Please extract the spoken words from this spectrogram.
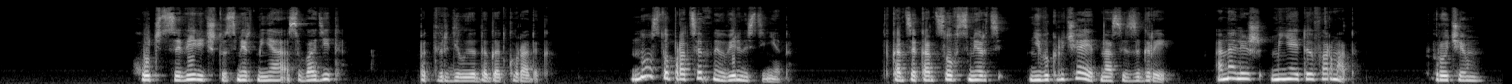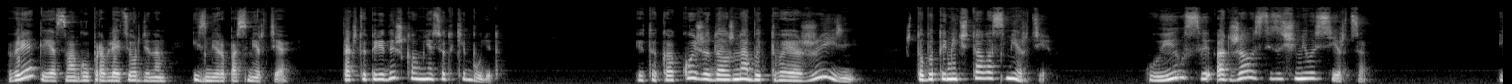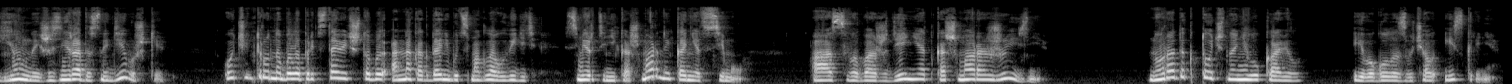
Хочется верить, что смерть меня освободит, подтвердил ее догадку Радок. Но стопроцентной уверенности нет. В конце концов, смерть не выключает нас из игры. Она лишь меняет ее формат. Впрочем, вряд ли я смогу управлять орденом из мира посмертия, так что передышка у меня все-таки будет. Это какой же должна быть твоя жизнь, чтобы ты мечтала о смерти? У от жалости защемило сердце. Юной, жизнерадостной девушке очень трудно было представить, чтобы она когда-нибудь смогла увидеть смерти не кошмарный конец всему, а освобождение от кошмара жизни. Но Радок точно не лукавил, его голос звучал искренне.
